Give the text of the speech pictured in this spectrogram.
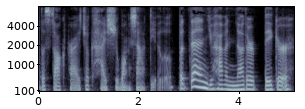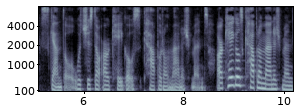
the stock price But then you have another bigger scandal, which is the Archegos Capital Management. Archegos Capital Management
